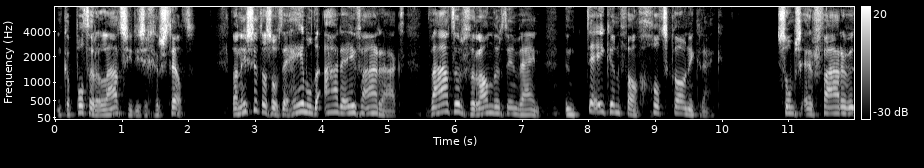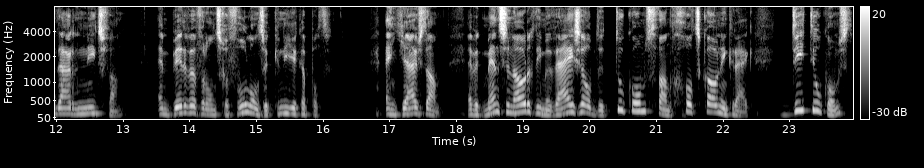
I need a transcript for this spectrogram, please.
Een kapotte relatie die zich herstelt. Dan is het alsof de hemel de aarde even aanraakt. Water verandert in wijn. Een teken van Gods koninkrijk. Soms ervaren we daar niets van en bidden we voor ons gevoel onze knieën kapot. En juist dan heb ik mensen nodig die me wijzen op de toekomst van Gods koninkrijk. Die toekomst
